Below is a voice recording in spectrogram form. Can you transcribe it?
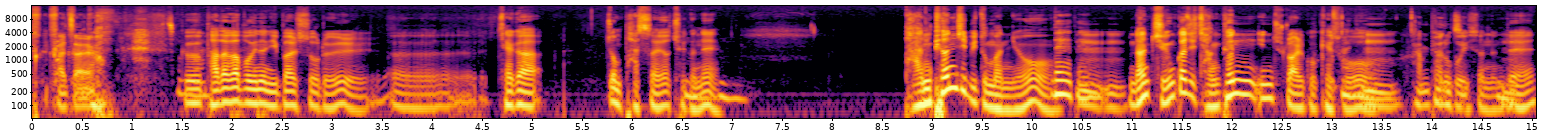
맞아요. 그 바다가 보이는 이발소를 어, 제가 좀 봤어요 최근에 음, 음. 단편집이더만요. 네네. 음, 음. 난 지금까지 장편인 줄 알고 계속 음, 단편집. 그러고 있었는데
